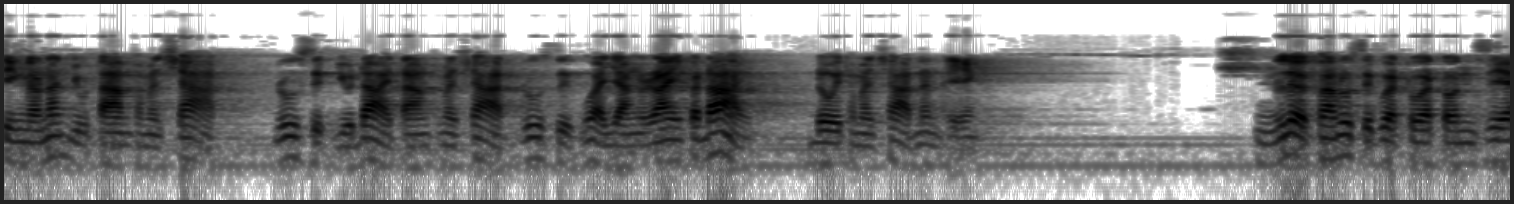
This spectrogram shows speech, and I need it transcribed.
สิ่งเหล่านั้นอยู่ตามธรรมชาติ รู้สึกอยู่ได้ตามธรรมชาติ รู้สึกว่าอย่างไรก็ได้ โดยธรรมชาตินั่นเอง เลิกความรู้สึกว่าตัวตนเสีย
